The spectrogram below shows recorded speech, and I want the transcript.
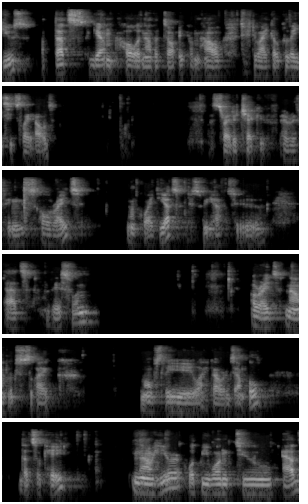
views. But that's again a whole another topic on how SwiftUI calculates its layout. Let's try to check if everything is all right. Not quite yet, because we have to add this one. All right, now it looks like mostly like our example. That's okay. Now here, what we want to add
